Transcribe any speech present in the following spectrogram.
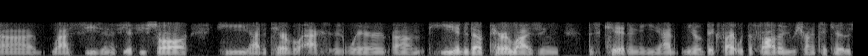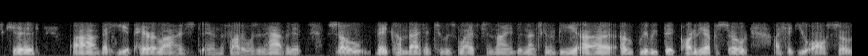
uh, last season, if you, if you saw he had a terrible accident where um he ended up paralyzing this kid and he had you know a big fight with the father he was trying to take care of this kid um that he had paralyzed and the father wasn't having it so they come back into his life tonight and that's going to be uh, a really big part of the episode i think you also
